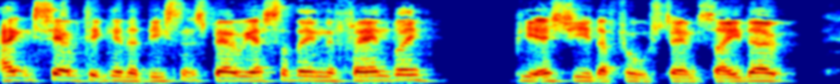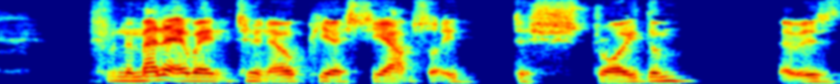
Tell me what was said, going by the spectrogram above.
I think Celtic had a decent spell yesterday in the friendly. PSG had a full strength side out. From the minute it went 2 0, PSG absolutely destroyed them. It was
